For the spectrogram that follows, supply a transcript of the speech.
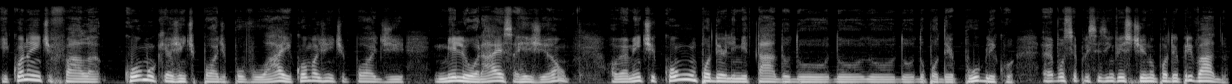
E quando a gente fala como que a gente pode povoar e como a gente pode melhorar essa região, obviamente com um poder limitado do, do, do, do poder público, é, você precisa investir no poder privado.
